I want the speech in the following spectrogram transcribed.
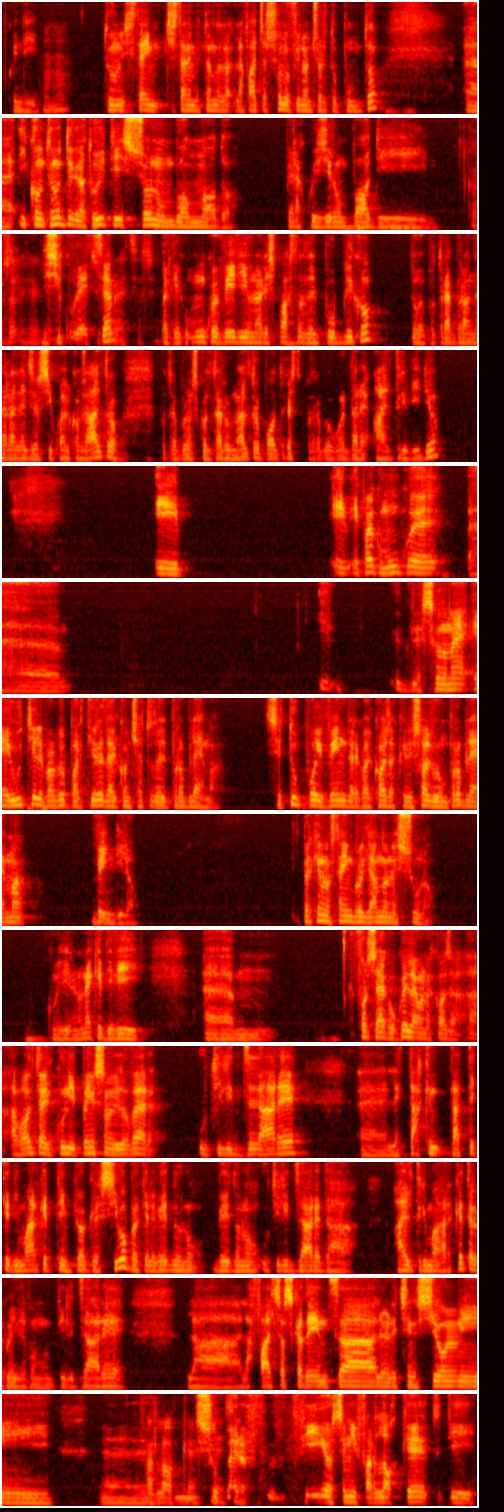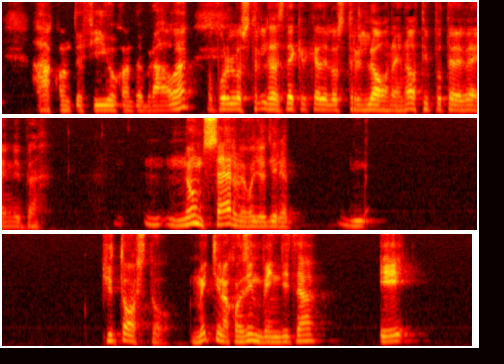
Quindi uh-huh. tu non ci stai, ci stai mettendo la, la, faccia solo fino a un certo punto. Uh, I contenuti gratuiti sono un buon modo per acquisire un po' di, Cosa, di sicurezza, sicurezza sì. perché comunque vedi una risposta del pubblico dove potrebbero andare a leggersi qualcos'altro, potrebbero ascoltare un altro podcast, potrebbero guardare altri video. E e, e poi comunque eh, il, secondo me è utile proprio partire dal concetto del problema. Se tu puoi vendere qualcosa che risolve un problema, vendilo. Perché non stai imbrogliando nessuno. Come dire, non è che devi... Um, forse ecco, quella è una cosa. A, a volte alcuni pensano di dover utilizzare eh, le tac- tattiche di marketing più aggressivo perché le vedono, vedono utilizzare da altri marketer, quindi devono utilizzare la, la falsa scadenza, le recensioni eh, farlocche, super sì, sì. figo, semi-farlocche, tutti, ah quanto è figo, quanto è bravo. Eh. Oppure str- la tecnica dello strillone, no? Tipo televendita. Non serve, voglio dire, piuttosto metti una cosa in vendita e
